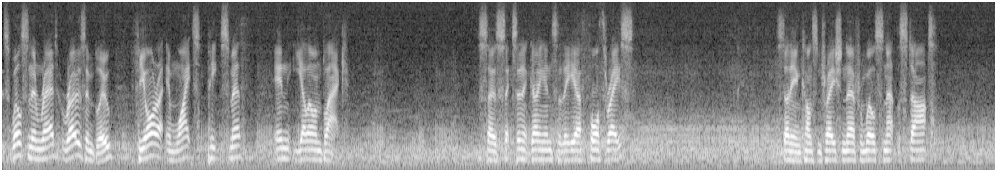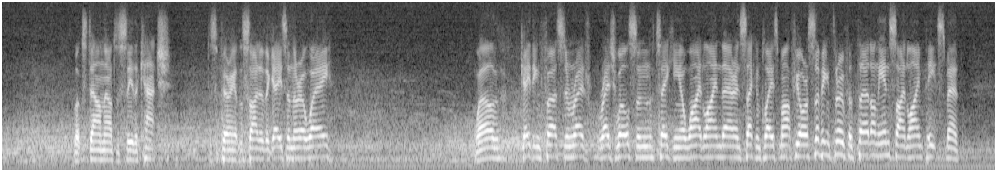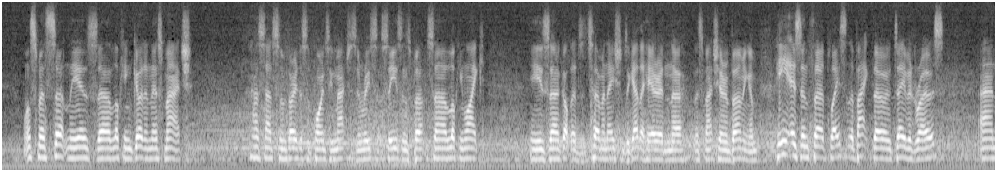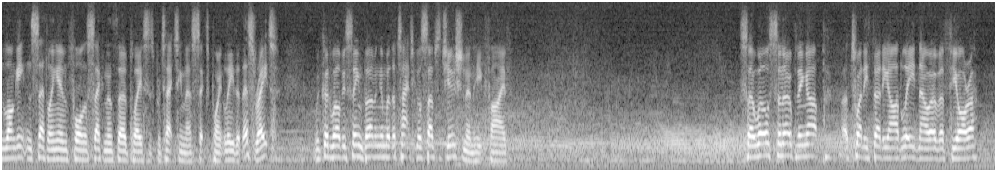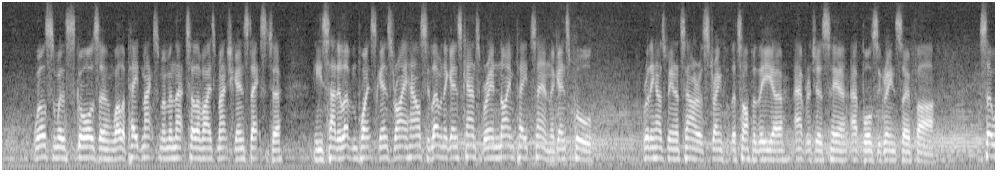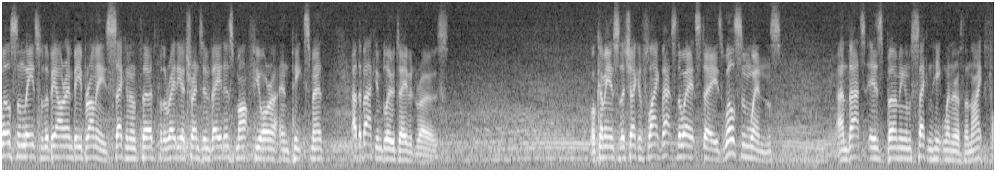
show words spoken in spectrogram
It's Wilson in red, Rose in blue, Fiora in white, Pete Smith in yellow and black. So six in it going into the uh, fourth race. Studying concentration there from Wilson at the start. Looks down now to see the catch. Disappearing at the side of the gate and they're away. Well, gating first in red, Reg Wilson taking a wide line there in second place. Mark Fiora slipping through for third on the inside line, Pete Smith. Well, Smith certainly is uh, looking good in this match. Has had some very disappointing matches in recent seasons, but uh, looking like he's uh, got the determination together here in uh, this match here in Birmingham. He is in third place. At the back, though, David Rose. And Long Eaton settling in for the second and third places, protecting their six-point lead. At this rate, we could well be seeing Birmingham with a tactical substitution in Heat 5. So Wilson opening up a 20, 30 yard lead now over Fiora. Wilson with scores, uh, well, a paid maximum in that televised match against Exeter. He's had 11 points against Rye House, 11 against Canterbury, and 9 paid 10 against Poole. Really has been a tower of strength at the top of the uh, averages here at Bordesley Green so far. So Wilson leads for the BRMB Brummies, second and third for the Radio Trent Invaders, Mark Fiora and Pete Smith. At the back in blue, David Rose. Well, coming into the checkered flag, that's the way it stays. Wilson wins. And that is Birmingham's second heat winner of the night.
